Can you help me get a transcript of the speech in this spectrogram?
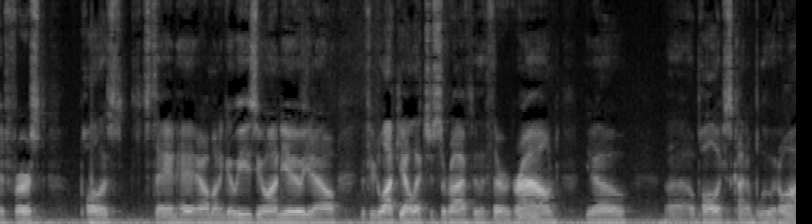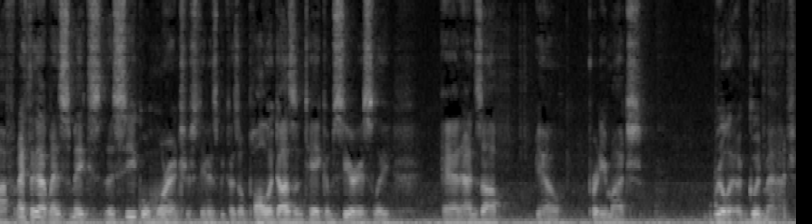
At first, Paul is saying, "Hey, I'm going to go easy on you. You know, if you're lucky, I'll let you survive to the third round." You know, uh, Apollo just kind of blew it off. And I think that makes, the sequel more interesting is because Apollo doesn't take him seriously and ends up, you know, pretty much really a good match.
